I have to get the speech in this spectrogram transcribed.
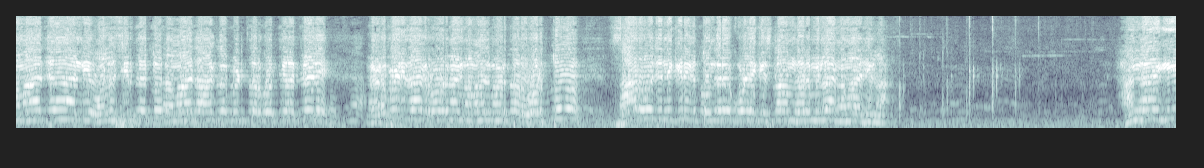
ನಮಾಜ, ಅಲ್ಲಿ ಹೊಲಸ್ ಇರ್ತೈತೋ, ನಮಾಜ್ ಆಗ ಬಿಡ್ತಾರ ಗೊತ್ತಿಲ್ಲ ಅಂತೇಳಿ ಗಡಬಡಿದಾಗ ರೋಡ್ ಮ್ಯಾಗ ನಮಾಜ್ ಮಾಡ್ತಾರ. ಹೊರತು ಸಾರ್ವಜನಿಕರಿಗೆ ತೊಂದರೆ ಕೊಡ್ಲಿಕ್ಕೆ ಇಸ್ಲಾಂ ಧರ್ಮ ಇಲ್ಲ, ನಮಾಜ್ ಇಲ್ಲ. ಹಂಗಾಗಿ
